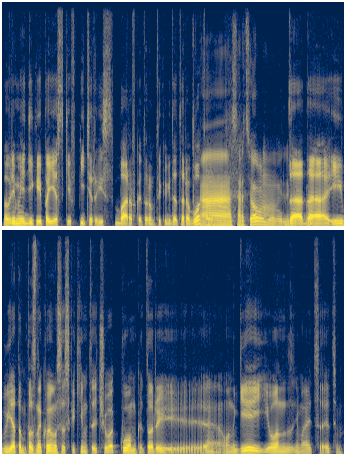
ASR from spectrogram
во время дикой поездки в Питер из бара, в котором ты когда-то работал. А, с Артемом или Да, какой? да. И я там познакомился с каким-то чуваком, который э, он гей, и он занимается этим.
